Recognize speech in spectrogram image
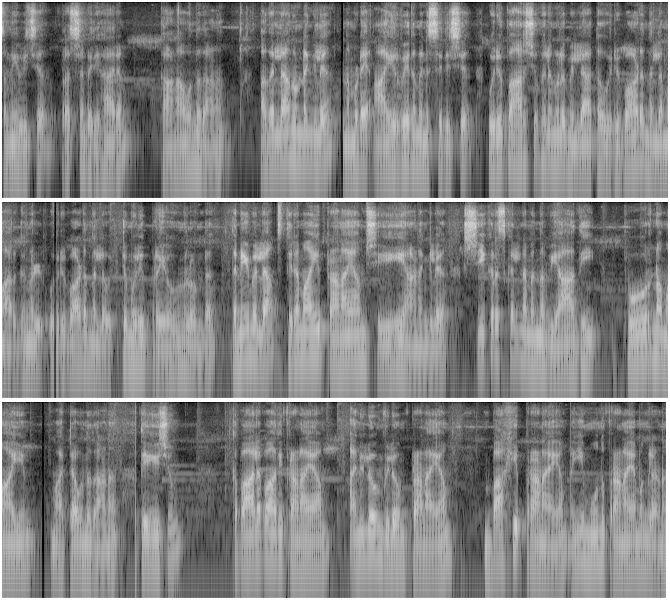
സമീപിച്ച് പ്രശ്നപരിഹാരം കാണാവുന്നതാണ്. അതല്ലാന്നുണ്ടെങ്കിൽ നമ്മുടെ ആയുർവേദം അനുസരിച്ച് ഒരു പാർശ്വഫലങ്ങളും ഇല്ലാത്ത ഒരുപാട് നല്ല മാർഗങ്ങൾ ഒരുപാട് നല്ല ഒറ്റമൂലി പ്രയോഗങ്ങളുണ്ട്. തന്നെയുമല്ല സ്ഥിരമായി പ്രാണായാമം ചെയ്യുകയാണെങ്കിൽ ശീകരസ്ഖലനം എന്ന വ്യാധി പൂർണമായും മാറ്റാവുന്നതാണ്. പ്രത്യേകിച്ചും കപാലപാതി പ്രാണായാം അനുലോം വിലോം പ്രാണായാം ബാഹ്യ പ്രാണായാമം ഈ മൂന്ന് പ്രാണായാമങ്ങളാണ്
